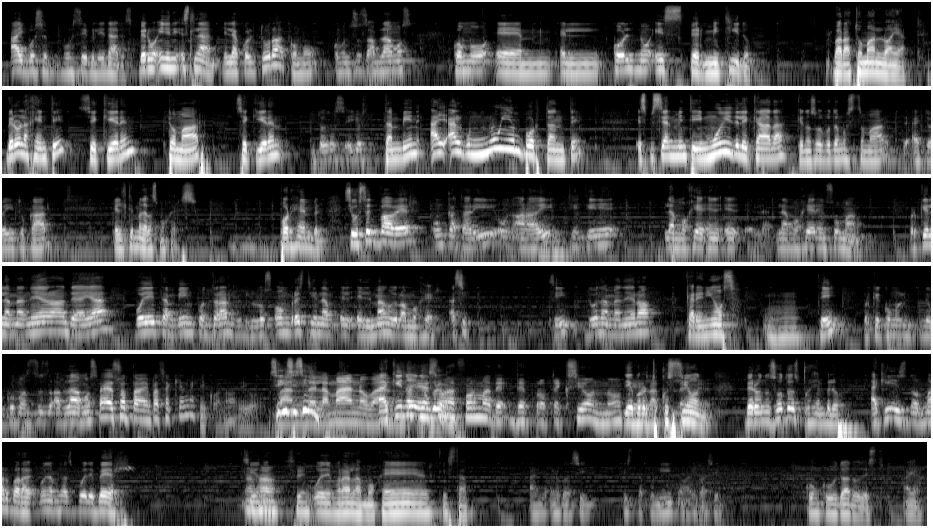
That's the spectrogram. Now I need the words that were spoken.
hay posi- posibilidades. Pero en el Islam, en la cultura, como, como nosotros hablamos, como em, el alcohol no es permitido para tomarlo allá. Pero la gente, si quieren tomar, si quieren, entonces ellos también hay algo muy importante, especialmente y muy delicada, que nosotros podemos tomar, y tocar, el tema de las mujeres. Por ejemplo, si usted va a ver un catarí, un árabe que tiene la mujer, en- en- la- la mujer en su mano. Porque la manera de allá puede también encontrar, los hombres tienen la- el, el mano de la mujer, así, ¿sí? De una manera cariñosa, Ujú. ¿sí? Porque como, como nosotros hablamos, Pero Eso también pasa aquí en México, ¿no? Digo, Sí, van sí, sí. De la mano, van. Aquí no Sí, hay es problema. una forma de, de protección, ¿no? de Que la- protección. la- Pero nosotros, por ejemplo, aquí es normal para una mujer puede ver. ¿sí o Ajá, no? sí. Puede mirar a la mujer que está algo así, está bonito, algo así. Con cuidado de esto, allá.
